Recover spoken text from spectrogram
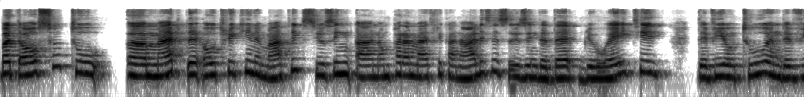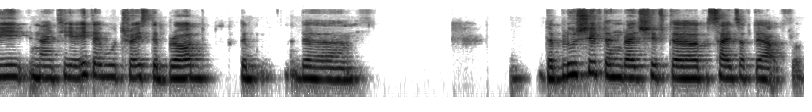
but also to uh, map the O3 kinematics using a non-parametric analysis using the W80, the V02, and the V98 that would trace the broad, the, the the blue shift and red shift uh, sides of the outflow.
